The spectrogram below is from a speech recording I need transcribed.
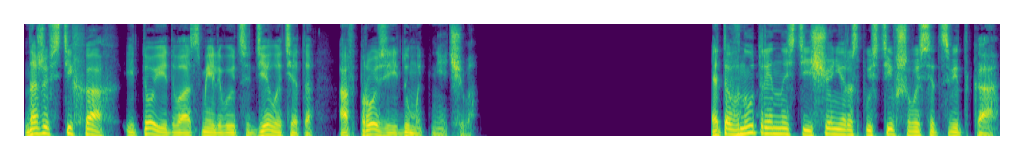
Даже в стихах и то едва осмеливаются делать это, а в прозе и думать нечего. Это внутренность еще не распустившегося цветка.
